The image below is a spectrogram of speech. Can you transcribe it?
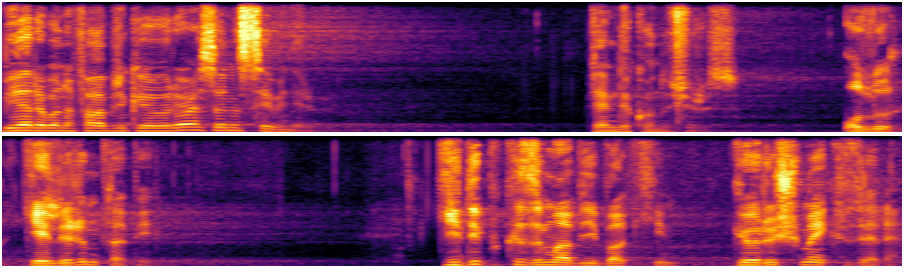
Bir ara bana fabrikaya uğrarsanız sevinirim. Hem de konuşuruz. Olur, gelirim tabii. Gidip kızıma bir bakayım. Görüşmek üzere.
